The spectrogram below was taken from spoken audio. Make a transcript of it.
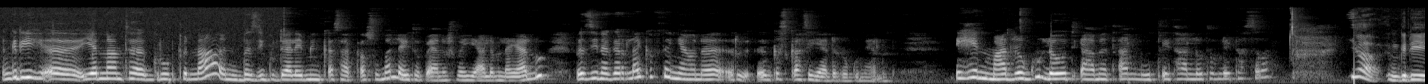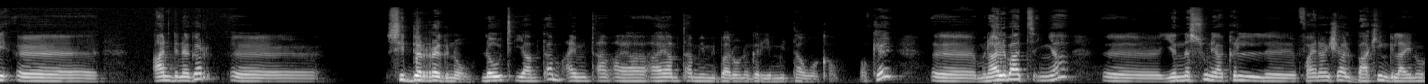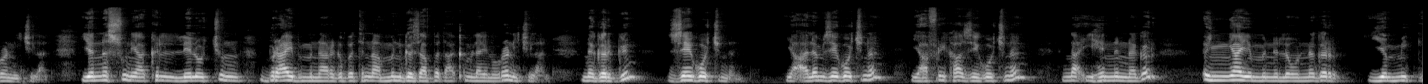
እንግዲህ የእናንተ group ና በዚህ ጉዳይ ላይ የሚንቀሳቀሱ መላ ኢትዮጵያውያኖች በየዓለም ላይ ያሉ በዚህ ነገር ላይ ከፍተኛ የሆነ እንቅስቃሴ እያደረጉ ነው ያሉት። ይሄን ማድረጉ ለውጥ ያመጣል፣ ውጤት አለው ተብሎ ይታሰባል። ያ እንግዲህ አንድ ነገር ሲደረግ ነው ለውጥ ያምጣም አያምጣም የሚባለው ነገር የሚታወቀው። okay ምናልባት እኛ የእነሱን ያክል financial backing ላይኖረን ይችላል። የእነሱን ያክል ሌሎቹን bribe የምናደርግበትና የምንገዛበት አቅም ላይኖረን ይችላል። ነገር ግን ዜጎች ነን፣ የዓለም ዜጎች ነን፣ የአፍሪካ ዜጎች ነን እና ይህንን ነገር እኛ የምንለውን ነገር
